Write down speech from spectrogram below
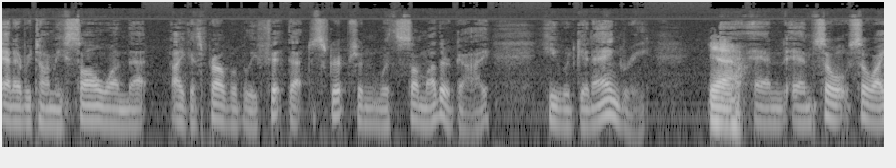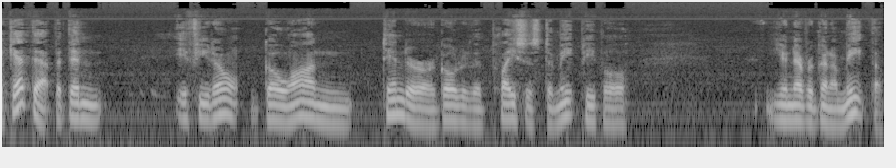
and every time he saw one that I guess probably fit that description with some other guy, he would get angry. Yeah. And and so so I get that, but then if you don't go on Tinder or go to the places to meet people, you're never going to meet them,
